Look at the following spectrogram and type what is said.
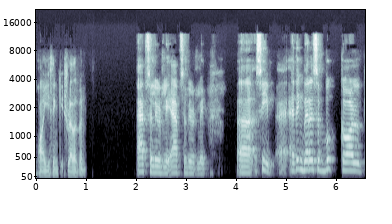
why you think it's relevant. Absolutely, absolutely. Uh, see, I think there is a book called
